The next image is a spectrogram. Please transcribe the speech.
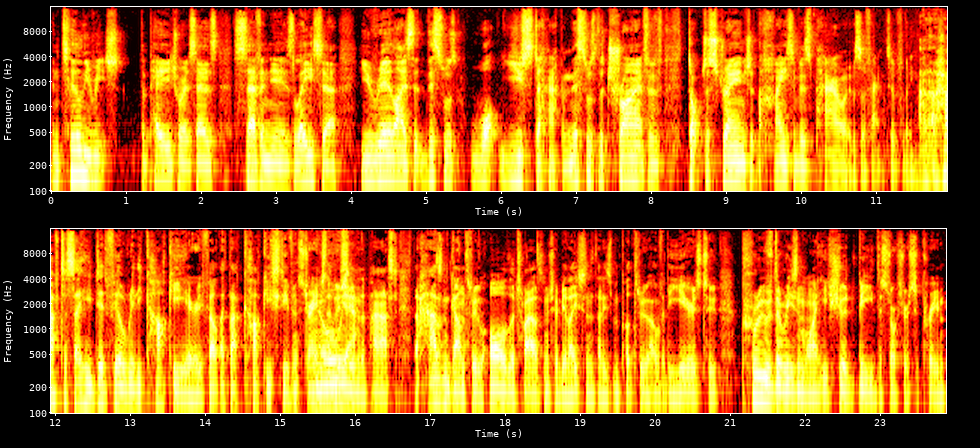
until you reach the page where it says seven years later, you realize that this was what used to happen. This was the triumph of Doctor Strange at the height of his powers, effectively. And I have to say, he did feel really cocky here. He felt like that cocky Stephen Strange that Oh, we've yeah. seen in the past that hasn't gone through all the trials and tribulations that he's been put through over the years to prove the reason why he should be the Sorcerer Supreme.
